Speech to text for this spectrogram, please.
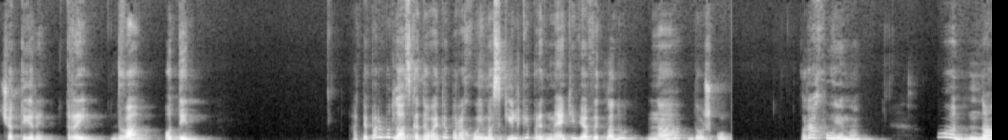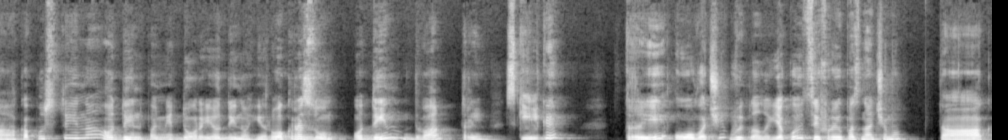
4, 3, 2, 1. А тепер, будь ласка, давайте порахуємо, скільки предметів я викладу на дошку. Рахуємо. Одна капустина, один помідор і один огірок разом. Один, два, три. Скільки? Три овочі виклали. Якою цифрою позначимо? Так,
